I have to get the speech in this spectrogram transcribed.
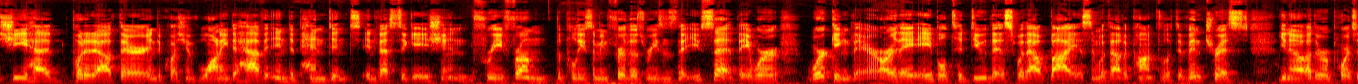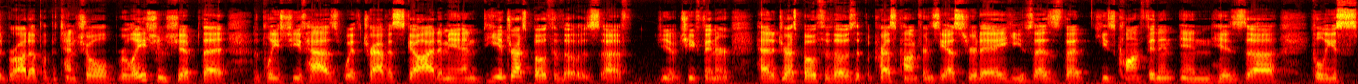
she had put it out there into question of wanting to have an independent investigation, free from the police. I mean, for those reasons that you said, they were working there. Are they able to do this without bias and without a conflict of interest? You know, other reports had brought up a potential relationship that the police chief has with Travis Scott. I mean, and he addressed both of those. Uh, you know, Chief Finner had addressed both of those at the press conference yesterday. He says that he's confident in his uh, police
